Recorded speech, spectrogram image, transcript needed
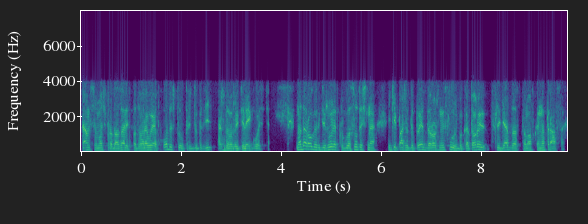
Там всю ночь продолжались подворовые отходы, чтобы предупредить каждого жителя и гостя. На дорогах дежурят круглосуточно экипажи ДПС дорожной службы, которые следят за остановкой на трассах.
